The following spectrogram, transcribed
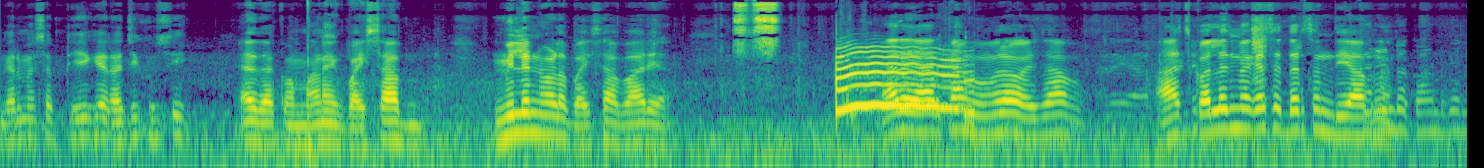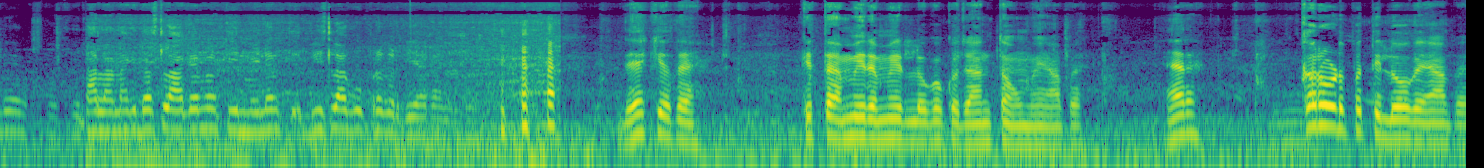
घर में सब ठीक है? राज़ी खुशी? ये देखो, माने भाई साहब, मिलन वाला भाई साहब आ रहे हैं। अरे यार कहाँ घूम रहे हो भाई साहब? आज कॉलेज में कैसे दर्शन दिया आपने? अकाउंट के लिए सालाना की दस लाख है मैं तीन महीने में बीस लाख ऊपर कर दिया देख क्यों थे कितने अमीर अमीर लोगों को जानता हूँ मैं यहाँ पे। यार करोड़पति लोग हैं यहाँ पे।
